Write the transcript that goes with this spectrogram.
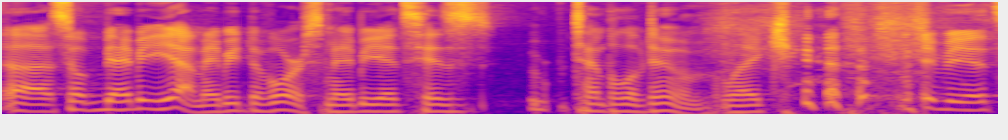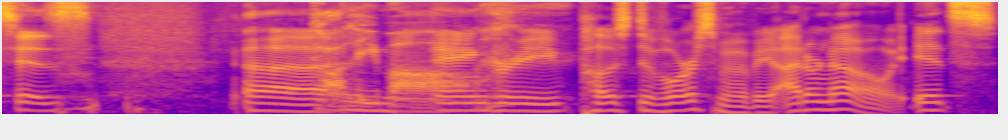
Uh, so maybe yeah, maybe divorce. Maybe it's his Temple of Doom. Like maybe it's his Kali Ma. angry post-divorce movie. I don't know. It's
